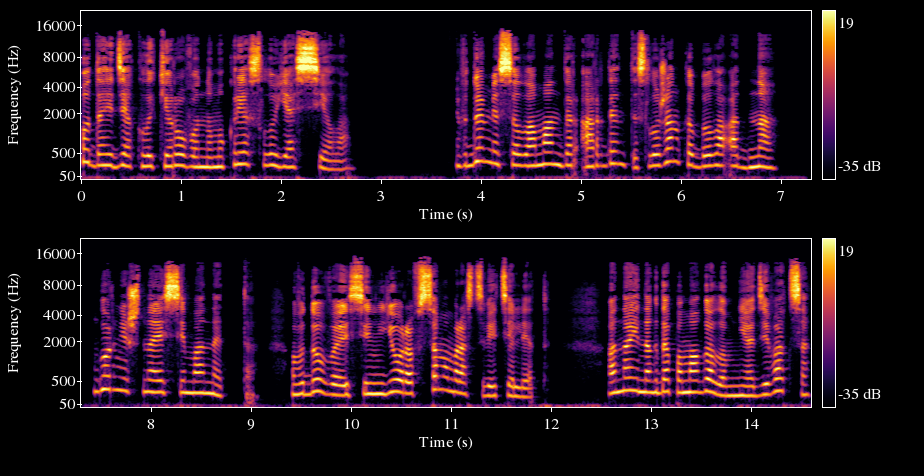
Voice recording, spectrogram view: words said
Подойдя к лакированному креслу, я села. В доме Саламандр Арденте служанка была одна, горничная Симонетта, вдовая сеньора в самом расцвете лет. Она иногда помогала мне одеваться,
